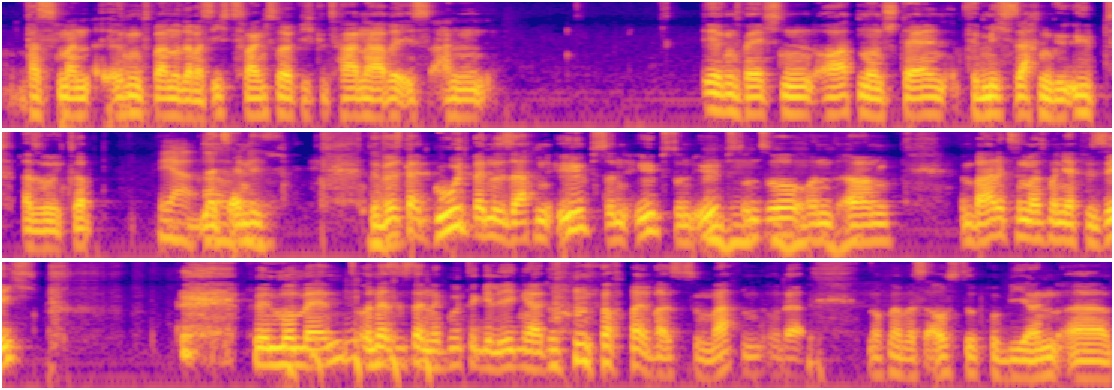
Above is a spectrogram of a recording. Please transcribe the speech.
was man irgendwann oder was ich zwangsläufig getan habe, ist an irgendwelchen Orten und Stellen für mich Sachen geübt. Also ich glaube, Ja, letztendlich, du wirst halt gut, wenn du Sachen übst und übst und übst Mhm, und so. mhm. Und ähm, im Badezimmer ist man ja für sich für einen Moment und das ist dann eine gute Gelegenheit, um nochmal was zu machen oder nochmal was auszuprobieren. Äh,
